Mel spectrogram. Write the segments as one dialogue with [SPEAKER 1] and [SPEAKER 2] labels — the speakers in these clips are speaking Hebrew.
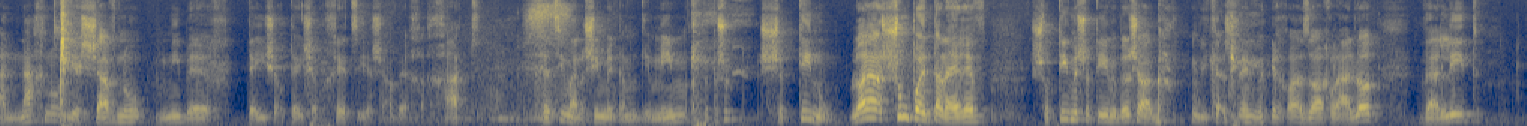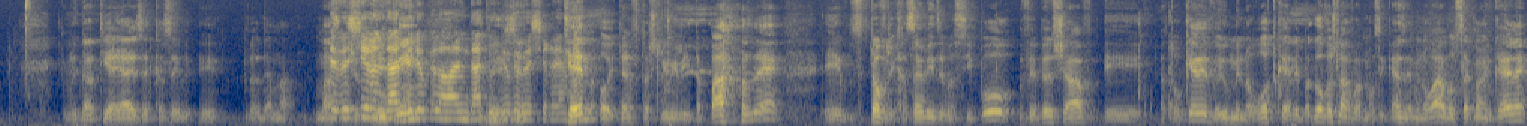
[SPEAKER 1] אנחנו ישבנו מבערך תשע או תשע וחצי, ישב בערך אחת, חצי מהאנשים מגמגמים, ופשוט שתינו, לא היה שום פואנטה לערב, שותים ושותים, ובאיזשהו שלב ביקשת ממני אם אני יכול לעזור לך לעלות, ועלית, לדעתי היה איזה כזה, אה, לא יודע מה, משהו
[SPEAKER 2] איזה
[SPEAKER 1] של
[SPEAKER 2] שיר, אני יודעת
[SPEAKER 1] בריטני.
[SPEAKER 2] בדיוק, לא, אני יודעת בדיוק איזה שיר היה.
[SPEAKER 1] כן, אוי, תכף תשלימי לי את הפער הזה. אה, זה טוב לי, חסר לי את זה בסיפור, שלב אה, את רוקדת, והיו מנורות כאלה בגובה שלך, ואת מחזיקה איזה מנורה ועושה כל מיני כאלה.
